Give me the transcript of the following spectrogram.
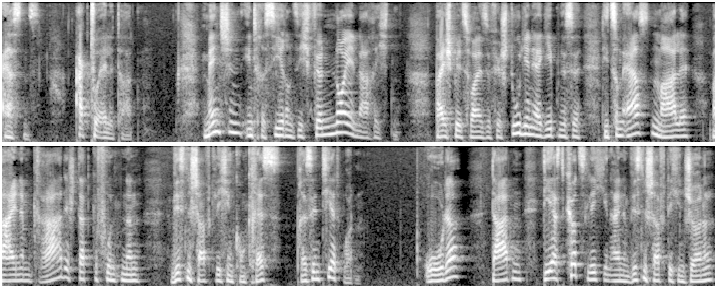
Erstens, aktuelle Daten. Menschen interessieren sich für neue Nachrichten, beispielsweise für Studienergebnisse, die zum ersten Male bei einem gerade stattgefundenen wissenschaftlichen Kongress präsentiert wurden oder Daten, die erst kürzlich in einem wissenschaftlichen Journal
